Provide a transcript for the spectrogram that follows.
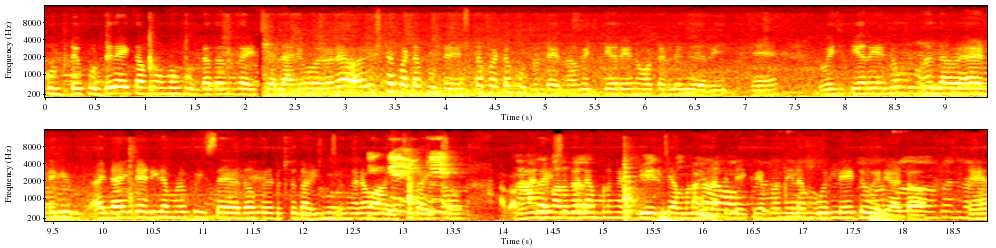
ഫുഡ് ഫുഡ് കഴിക്കാൻ പോകുമ്പോൾ ഫുഡൊക്കെ ഒന്ന് കഴിച്ച് എല്ലാവരും ഓരോരോ ഇഷ്ടപ്പെട്ട ഫുഡ് ഇഷ്ടപ്പെട്ട ഫുഡ് ഉണ്ടായിരുന്നു. വെജിറ്റേറിയൻ ഹോട്ടലിൽ കയറി വെജിറ്റേറിയനും എന്താ വേണ്ടെങ്കിൽ അതിന്റെ അതിന്റെ ഇടയിൽ നമ്മൾ പിസ്സ ഏതൊക്കെ എടുത്ത് കഴിച്ചു ഇങ്ങനെ വാങ്ങിച്ച് കഴിച്ചു. അപ്പം അങ്ങനെ കഴിച്ചുകൊണ്ട് നമ്മളിങ്ങനെ തിരിച്ച് നമ്മുടെ നാട്ടിലേക്ക് നമ്മൾ നിലമ്പൂരിലേക്ക് വരിക കേട്ടോ. ഞാൻ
